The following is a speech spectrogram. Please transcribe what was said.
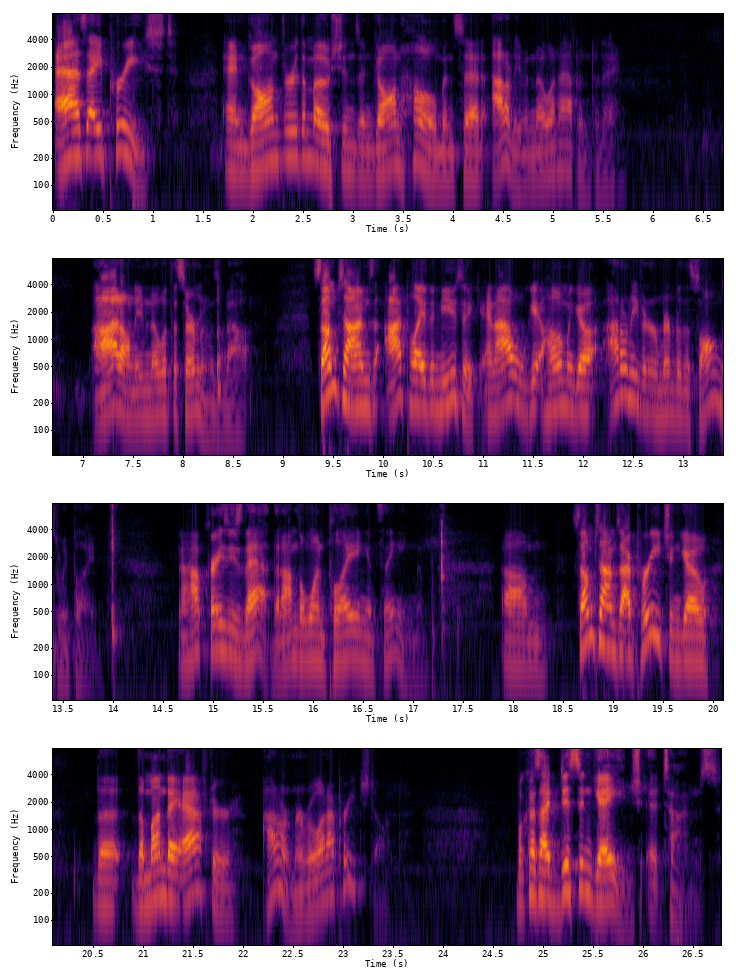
as a priest and gone through the motions and gone home and said, I don't even know what happened today. I don't even know what the sermon was about. Sometimes I play the music and I will get home and go, I don't even remember the songs we played. Now, how crazy is that, that I'm the one playing and singing them? Um, sometimes I preach and go, the, the Monday after, I don't remember what I preached on. Because I disengage at times.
